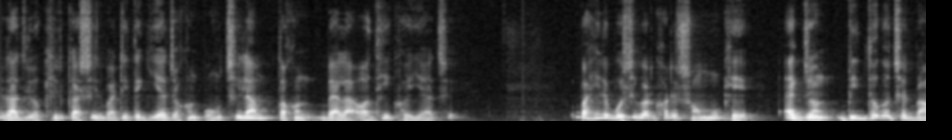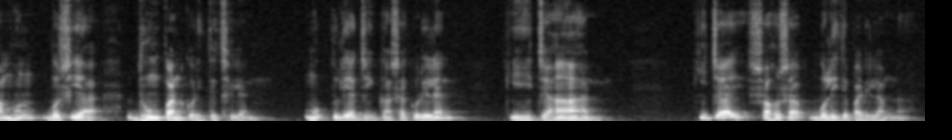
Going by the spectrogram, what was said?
রাজলক্ষ্মীর কাশির বাটিতে গিয়া যখন পৌঁছিলাম, তখন বেলা অধিক হইয়াছে। বাহিরে বসিবার ঘরের সম্মুখে একজন বৃদ্ধগোছের ব্রাহ্মণ বসিয়া ধূমপান করিতেছিলেন। মুখ তুলিয়া জিজ্ঞাসা করিলেন, কি চান? কি চাই? সহসা বলিতে পারিলাম না।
